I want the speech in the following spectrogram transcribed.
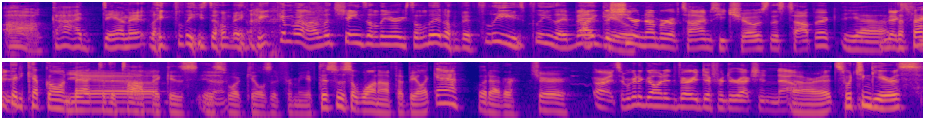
oh god damn it! Like please don't make me. Come on, let's change the lyrics a little bit, please, please. I I, beg the you. sheer number of times he chose this topic. Yeah, the fact me- that he kept going back to the topic is is Yeah. what kills it for me. If this was a one-off, I'd be like, eh, whatever. sure. All right, so we're going to go in a very different direction now. All right, switching gears.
